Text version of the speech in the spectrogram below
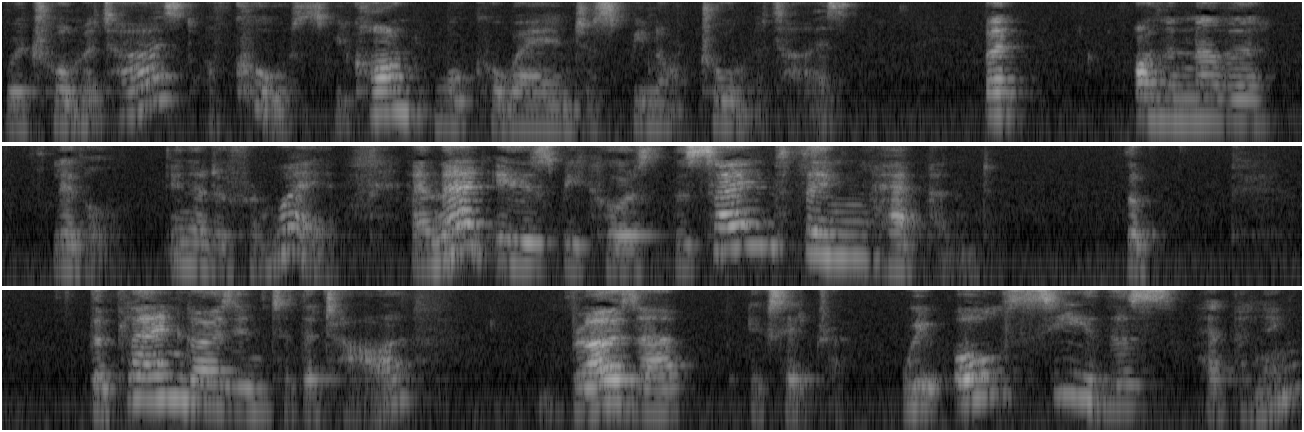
were traumatized, of course. You can't walk away and just be not traumatized, but on another level, in a different way. And that is because the same thing happened. The, the plane goes into the tower, blows up, etc. We all see this happening,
